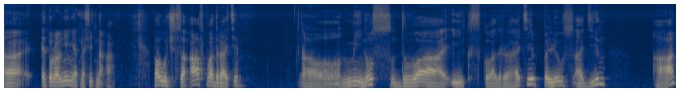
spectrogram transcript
это уравнение относительно а. Получится а в квадрате а, минус 2х в квадрате плюс 1а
